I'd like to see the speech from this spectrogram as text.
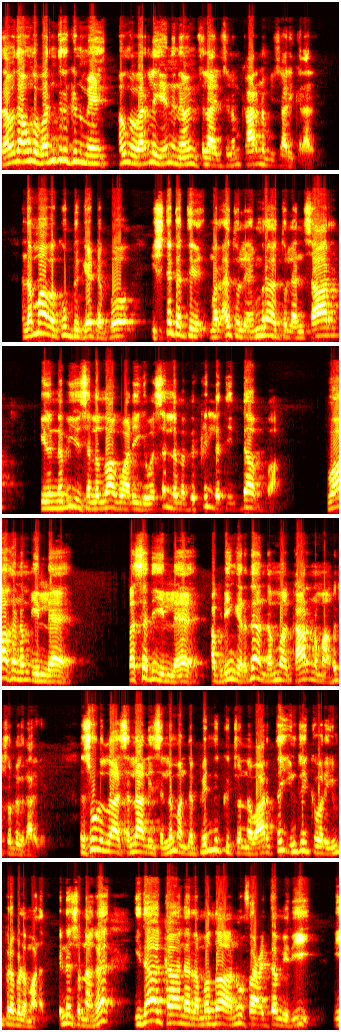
அதாவது அவங்க வந்திருக்கணுமே அவங்க வரலையேன்னு நவீன் சல்லா அலிஸ்லாம் காரணம் விசாரிக்கிறார்கள். அந்த அம்மாவை கூப்பிட்டு கேட்டப்போ இஷ்டகத்து மராத்துல் இம்ராத்துல் அன்சார் இல்ல நபி ஸல்லல்லாஹு அலைஹி வசல்லம் பிக்கில்லத்தி தாப்பா வாகனம் இல்லை வசதி இல்லை அப்படிங்கறத அந்த அம்மா காரணமாக சொல்லுகிறார்கள். ரசூலுல்லா சல்லா அலி செல்லம் அந்த பெண்ணுக்கு சொன்ன வார்த்தை இன்றைக்கு வரையும் பிரபலமானது. என்ன சொன்னாங்க? இதா கான ரமதானு ஃபஅதமிரி. நீ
